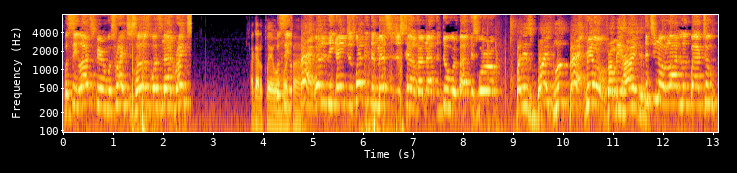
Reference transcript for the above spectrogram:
But see, Lot's spirit was righteous. Hers was not righteous. I gotta play it one But more see, time. Back. what did the angels, what did the messengers tell her not to do about this world? But his wife looked back Real. from behind him. Did you know Lot looked back too?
